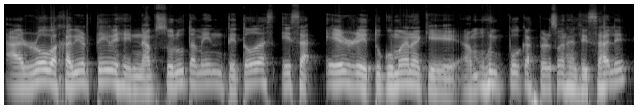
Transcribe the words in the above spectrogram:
arroba Javier Tevez en absolutamente todas, esa R tucumana que a muy pocas personas le sale.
